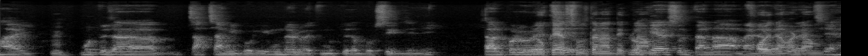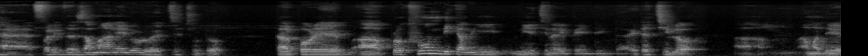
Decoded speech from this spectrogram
ভাই। মুর্তুজা চাচা আমি বলি উনার রয়েছে মুর্তুজা বসির যিনি তারপরে রয়েছে সুলতানা দেখলাম রোকেয়া সুলতানা। রয়েছে হ্যাঁ ফরিদা জামানেরও রয়েছে ছোট তারপরে আহ, প্রথম দিকে আমি নিয়েছিলাম এই পেন্টিংটা এটা ছিল আমাদের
